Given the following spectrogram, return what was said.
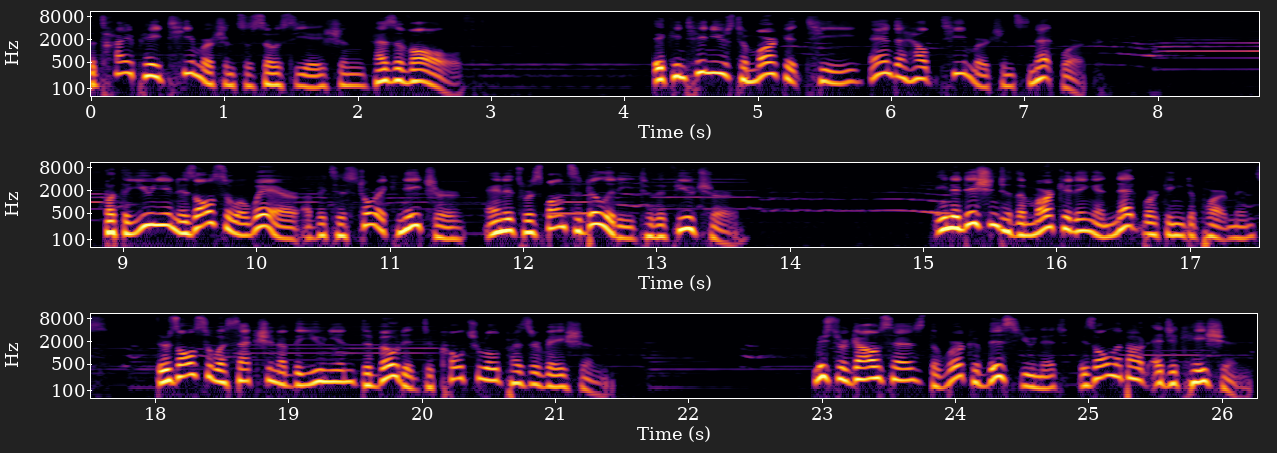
the Taipei Tea Merchants Association has evolved. It continues to market tea and to help tea merchants network. But the union is also aware of its historic nature and its responsibility to the future. In addition to the marketing and networking departments, there's also a section of the union devoted to cultural preservation. Mr. Gao says the work of this unit is all about education.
